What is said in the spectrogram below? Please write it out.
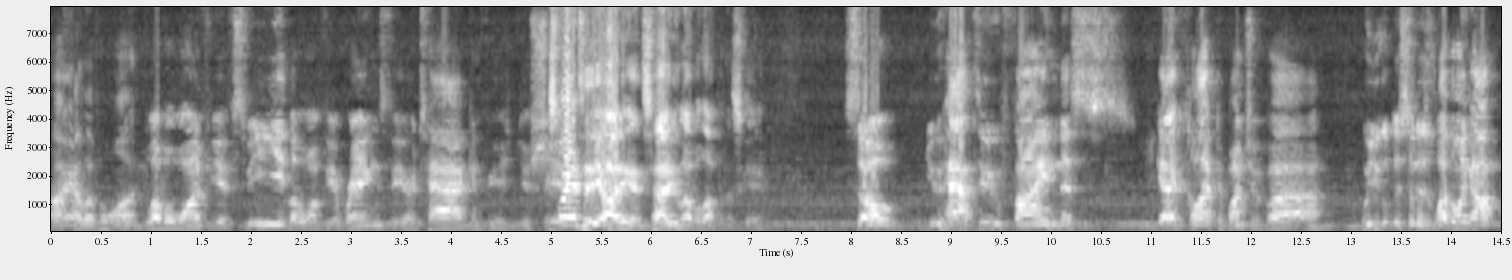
Oh yeah, level one. level 1 for your speed, level 1 for your rings, for your attack, and for your, your shield. Explain to the audience how you level up in this game. So, you have to find this, you gotta collect a bunch of, uh, well, you, so there's leveling up,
